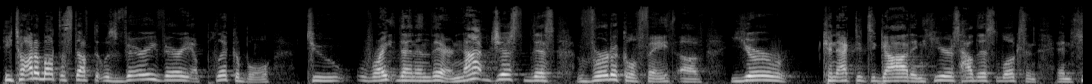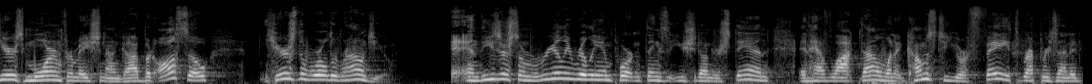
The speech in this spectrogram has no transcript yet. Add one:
He taught about the stuff that was very, very applicable to right then and there. Not just this vertical faith of you're connected to God and here's how this looks and, and here's more information on God, but also here's the world around you. And these are some really, really important things that you should understand and have locked down when it comes to your faith represented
